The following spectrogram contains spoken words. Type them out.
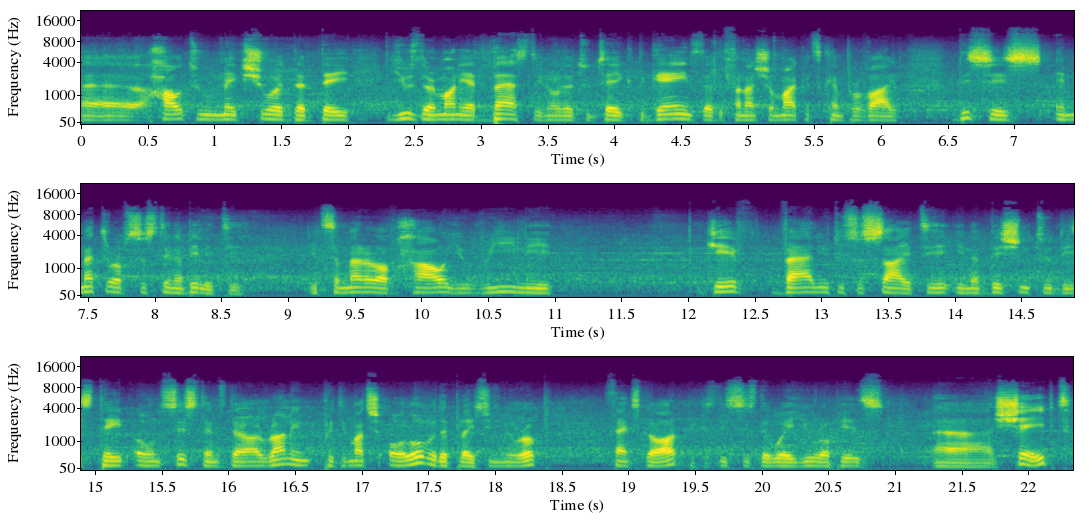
uh, how to make sure that they use their money at best in order to take the gains that the financial markets can provide. This is a matter of sustainability. It's a matter of how you really give value to society in addition to the state owned systems that are running pretty much all over the place in Europe. Thanks God, because this is the way Europe is uh, shaped,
